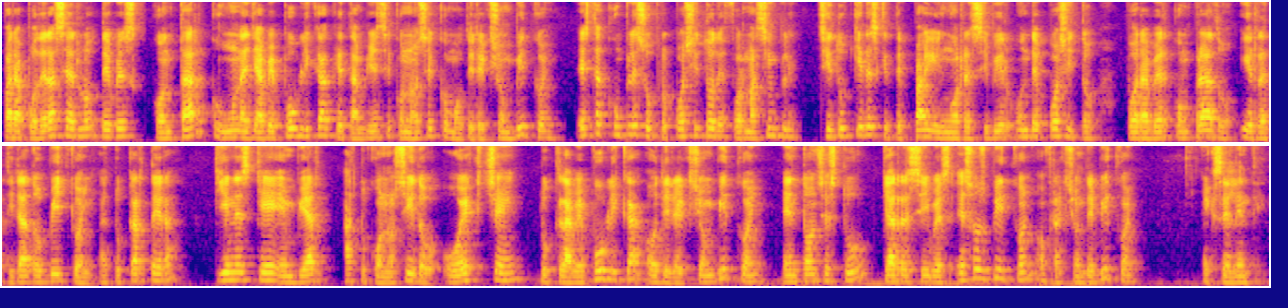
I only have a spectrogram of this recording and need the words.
Para poder hacerlo debes contar con una llave pública que también se conoce como dirección Bitcoin. Esta cumple su propósito de forma simple. Si tú quieres que te paguen o recibir un depósito por haber comprado y retirado Bitcoin a tu cartera, tienes que enviar a tu conocido o exchange tu clave pública o dirección Bitcoin. Entonces tú ya recibes esos Bitcoin o fracción de Bitcoin. Excelente.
